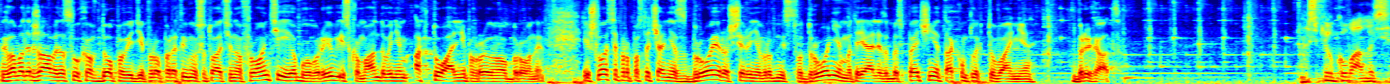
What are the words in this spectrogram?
Глава держави заслухав доповіді про оперативну ситуацію на фронті і обговорив із командуванням актуальні проблеми оборони. Йшлося про постачання зброї, розширення виробництва дронів, матеріальне забезпечення та комплектування бригад. спілкувалися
